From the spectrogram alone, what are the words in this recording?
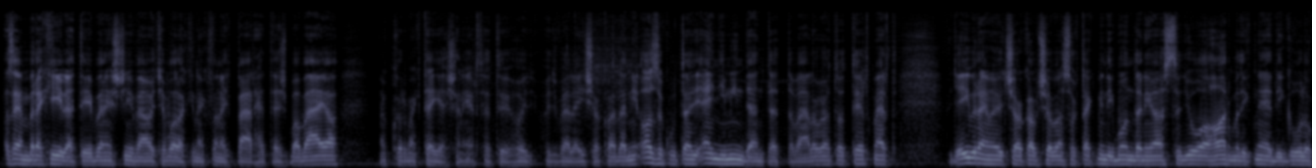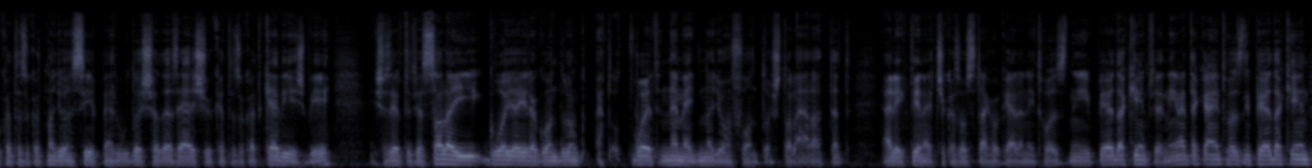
az emberek életében, és nyilván, hogyha valakinek van egy pár hetes babája, akkor meg teljesen érthető, hogy, hogy vele is akar lenni. Azok után, hogy ennyi mindent tett a válogatottért, mert ugye Ibrahimovicsal kapcsolatban szokták mindig mondani azt, hogy jó, a harmadik, negyedik gólokat, azokat nagyon szépen rúdossa, de az elsőket, azokat kevésbé. És azért, hogyha Szalai góljaira gondolunk, hát ott volt nem egy nagyon fontos találat. Tehát elég tényleg csak az osztrákok ellenét hozni példaként, vagy a németek ellenét hozni példaként.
